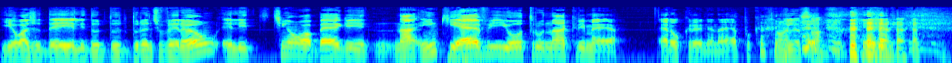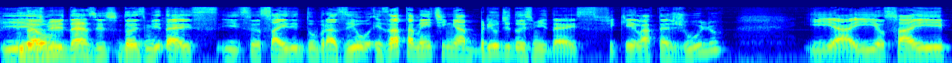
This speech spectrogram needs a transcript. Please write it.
E eu ajudei ele du du durante o verão. Ele tinha um albergue na, em Kiev e outro na Crimeia. Era a Ucrânia na época. Olha só. e em 2010 eu, isso? 2010, isso. Eu saí do Brasil exatamente em abril de 2010. Fiquei lá até julho. E aí eu saí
